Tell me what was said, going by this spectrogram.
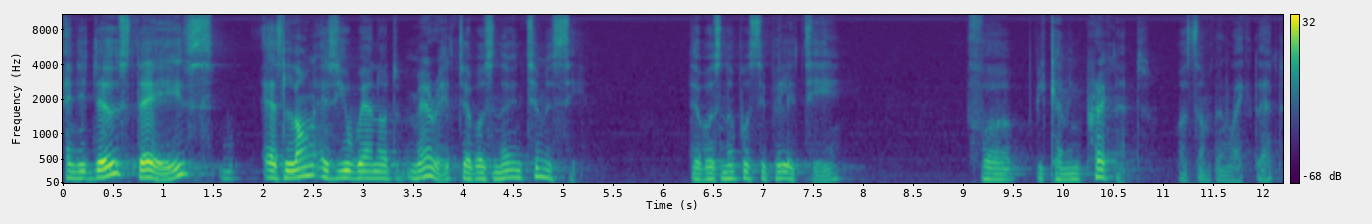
And in those days, as long as you were not married, there was no intimacy. There was no possibility for becoming pregnant or something like that.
